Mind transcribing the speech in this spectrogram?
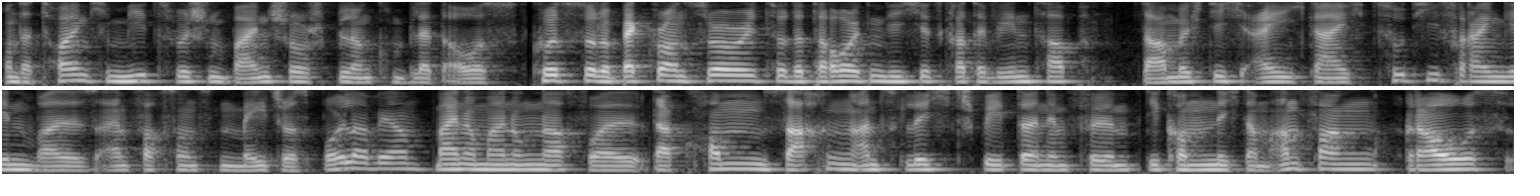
und der tollen Chemie zwischen beiden Schauspielern komplett aus. Kurz zu der Background-Story, zu der traurigen, die ich jetzt gerade erwähnt habe. Da möchte ich eigentlich gar nicht zu tief reingehen, weil es einfach sonst ein Major Spoiler wäre, meiner Meinung nach, weil da kommen Sachen ans Licht später in dem Film, die kommen nicht am Anfang raus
